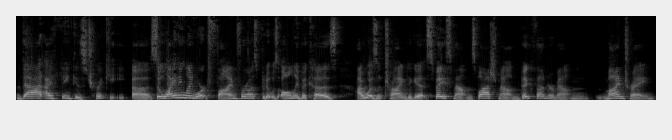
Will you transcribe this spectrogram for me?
that I think is tricky. Uh, so Lightning Lane worked fine for us, but it was only because I wasn't trying to get Space Mountain, Splash Mountain, Big Thunder Mountain, Mine Train,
